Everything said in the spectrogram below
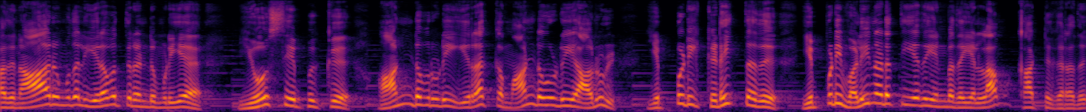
பதினாறு முதல் இருபத்தி ரெண்டு முடிய யோசேப்புக்கு ஆண்டவருடைய இரக்கம் ஆண்டவருடைய அருள் எப்படி கிடைத்தது எப்படி வழிநடத்தியது என்பதையெல்லாம் காட்டுகிறது.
